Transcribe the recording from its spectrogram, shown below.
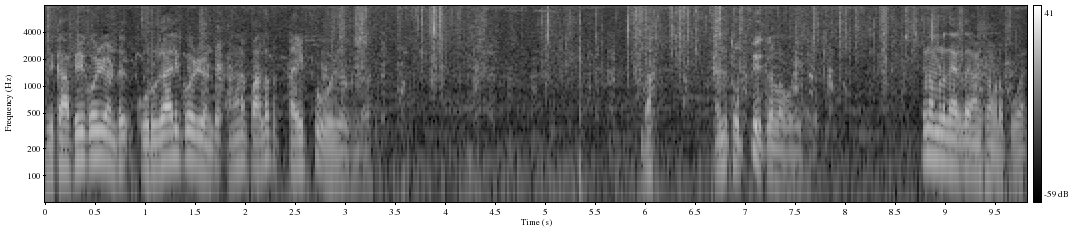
ഇത് കാപ്പിരി കോഴിയുണ്ട് കുറുകാലി കോഴിയുണ്ട് അങ്ങനെ പല ടൈപ്പ് കോഴികളുണ്ട്. അതിന് തൊപ്പിയൊക്കെ ഉള്ള കോഴികൾ. ഇത് നമ്മൾ നേരത്തെ കാണിച്ച നമ്മുടെ പോവാൻ.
